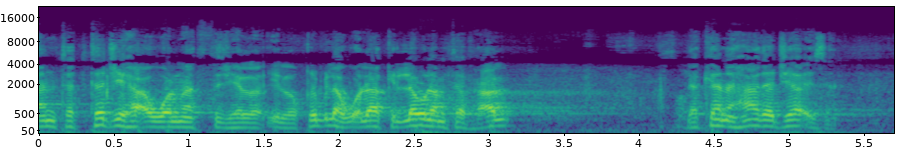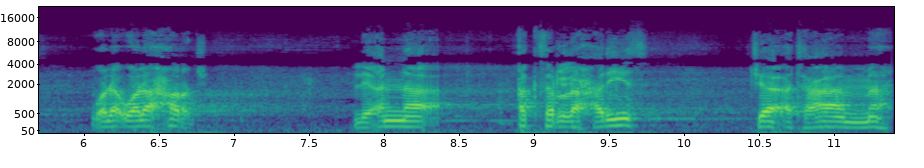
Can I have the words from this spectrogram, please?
أن تتجه أول ما تتجه إلى القبلة ولكن لو لم تفعل لكان هذا جائزا. ولا ولا حرج. لأن أكثر الأحاديث جاءت عامة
